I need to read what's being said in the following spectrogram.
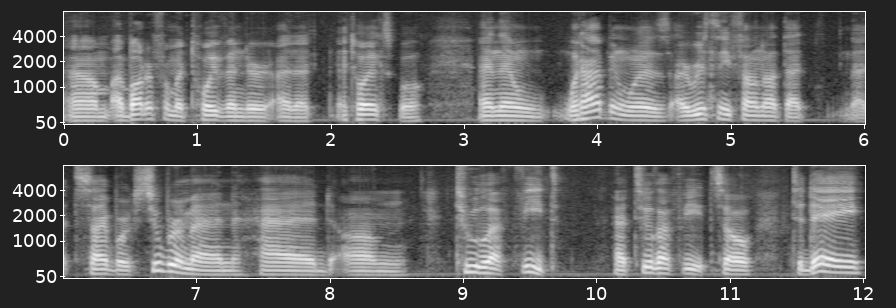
um, I bought it from a toy vendor at a, a toy expo. And then what happened was I recently found out that that Cyborg Superman had um, two left feet had two left feet. So today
